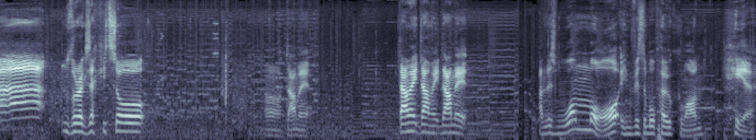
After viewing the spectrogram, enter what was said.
Ah! Another Exeggutor. Oh, damn it. Damn it, damn it, damn it. And there's one more invisible Pokemon here.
